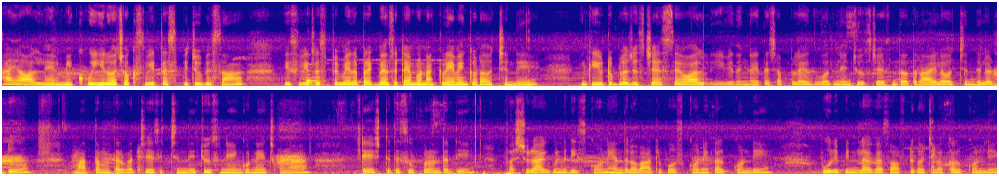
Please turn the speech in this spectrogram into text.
హాయ్ ఆల్ నేను మీకు ఈరోజు ఒక స్వీట్ రెసిపీ చూపిస్తా ఈ స్వీట్ రెసిపీ మీద ప్రెగ్నెన్సీ టైంలో నాకు క్రేవింగ్ కూడా వచ్చింది. ఇంక యూట్యూబ్లో చూసి చేస్తే వాళ్ళు ఈ విధంగా అయితే చెప్పలేదు. అది నేను చూసి చేసిన తర్వాత రాయిలో వచ్చింది లడ్డు. మా అత్తమ్మ తర్వాత చేసి ఇచ్చింది. చూసి నేను కూడా నేర్చుకున్నా. టేస్ట్ అయితే సూపర్ ఉంటుంది. ఫస్ట్ రాగి పిండి తీసుకొని అందులో వాటర్ పోసుకొని కలుపుకోండి. పూరి పిండిలాగా సాఫ్ట్గా వచ్చేలా కలుపుకోండి.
